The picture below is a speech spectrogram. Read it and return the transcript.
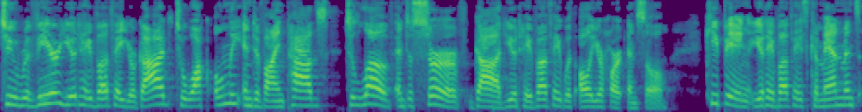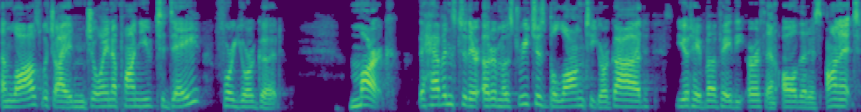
To revere Yud He Vav He, your God, to walk only in divine paths, to love and to serve God, Yud He Vav He, with all your heart and soul. Keeping Yud He Vav He's commandments and laws, which I enjoin upon you today for your good. Mark, the heavens to their uttermost reaches belong to your God, Yud He Vav He, the earth and all that is on it.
